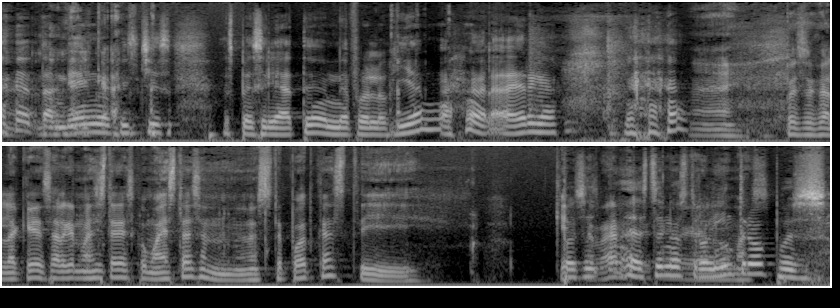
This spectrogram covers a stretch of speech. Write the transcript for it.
También, pinches especialidad en nefrología. A la verga. Ay, pues ojalá que salgan más historias como estas en, en este podcast y... Pues ¿Quieres es- cerrar? este es ¿Quieres nuestro intro, más? pues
